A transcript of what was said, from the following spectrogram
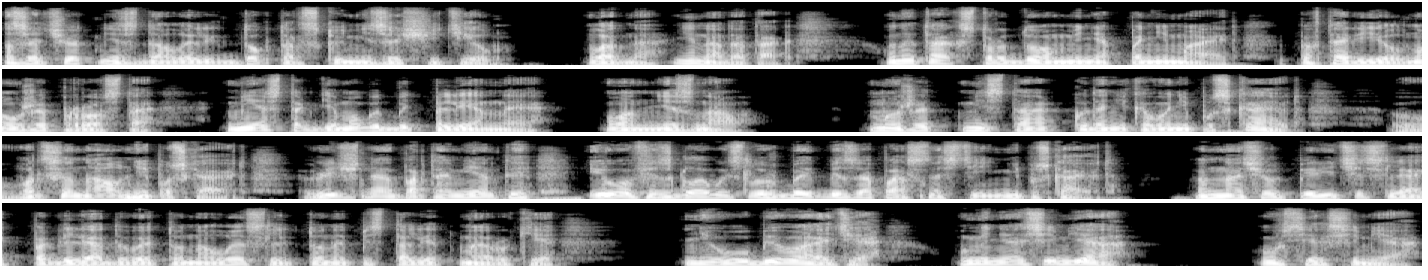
Зачет не сдал или докторскую не защитил. Ладно, не надо так. Он и так с трудом меня понимает. Повторил, но уже просто. Место, где могут быть пленные. Он не знал. Может, места, куда никого не пускают? В арсенал не пускают. В личные апартаменты и офис главы службы безопасности не пускают. Он начал перечислять, поглядывая то на Лесли, то на пистолет в моей руке. «Не убивайте. У меня семья». «У всех семья.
